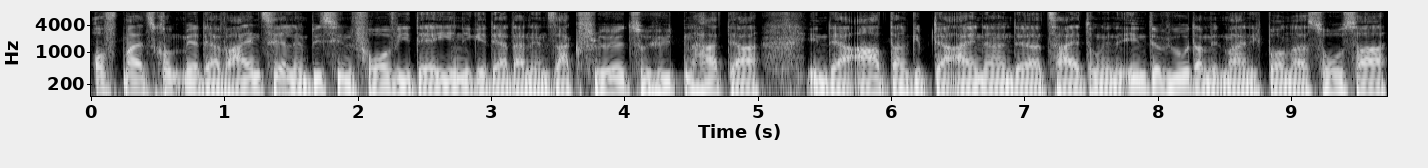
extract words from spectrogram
Oftmals kommt mir der Weinzell ein bisschen vor wie derjenige, der dann einen Sack Flöhe zu hüten hat, ja, in der Art, dann gibt der eine an der Zeitung ein Interview, damit meine ich Borna Sosa,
